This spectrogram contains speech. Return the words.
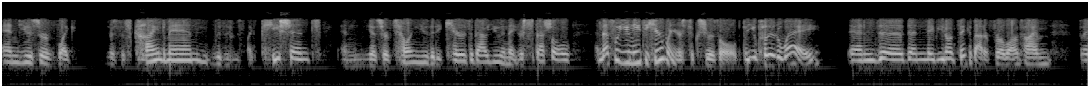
and you sort of like there's this kind man who's like patient and you know sort of telling you that he cares about you and that you're special, and that's what you need to hear when you're six years old. But you put it away, and uh, then maybe you don't think about it for a long time. But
